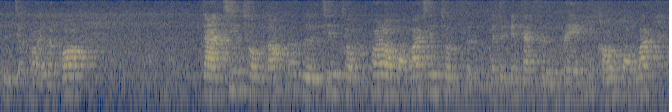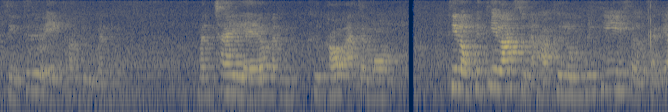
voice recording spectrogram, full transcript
คือจะปล่อยแล้วก็ การชื่นชมเนาะก็คือชื่นชม เพราะเรามองว่าชื่นชมเสริมมันจะเป็นการเสริมแรงให้เขามองว่าสิ่งที่ตัวเองทำอยู่มัน มันใช่แล้วมัน คือเขาอาจจะมองที่ลงพื้นที่ล่าสุดนะคะ คือลงพื้นที่เสริมศักย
